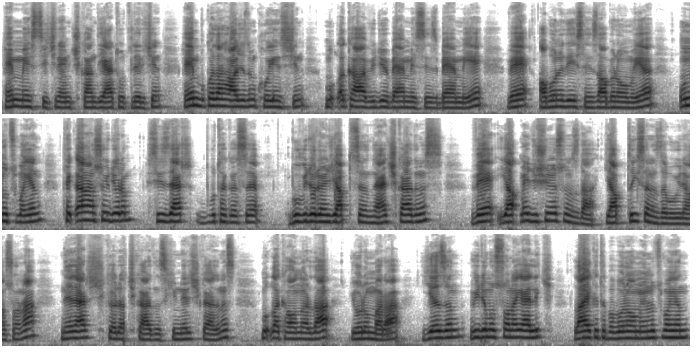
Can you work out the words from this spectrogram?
hem Messi için hem çıkan diğer totiler için hem bu kadar harcadığım coins için mutlaka videoyu beğenmezseniz beğenmeyi ve abone değilseniz abone olmayı unutmayın. Tekrardan söylüyorum sizler bu takası bu videodan önce yaptıysanız neler çıkardınız ve yapmayı düşünüyorsanız da yaptıysanız da bu videodan sonra neler çıkar çıkardınız kimleri çıkardınız mutlaka onları da yorumlara yazın. Videomuz sona geldik. Like atıp abone olmayı unutmayın.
